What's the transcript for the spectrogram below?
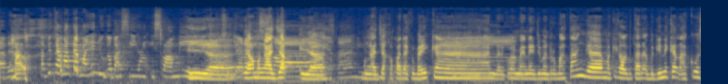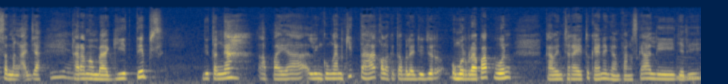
Dan- tapi tema-temanya juga masih yang Islami, gitu, Iya, sejarah yang mengajak, Islam, iya, ya kan, gitu. mengajak kepada kebaikan dan kemudian manajemen rumah tangga. Makanya kalau ditanya begini kan aku seneng aja Iya. karena membagi tips di tengah apa ya lingkungan kita. Kalau kita boleh jujur umur berapapun kawin cerai itu kayaknya gampang sekali. Jadi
